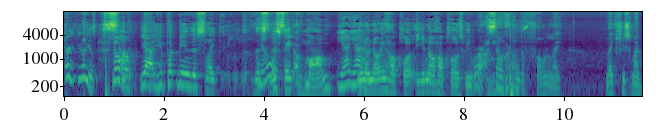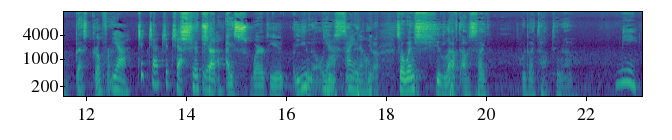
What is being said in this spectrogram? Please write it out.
Hercules. So- no, but yeah, you put me in this like this, No, this state of mom. Yeah, yeah. You know, knowing how close, you know how close we were. I mean, So we're on the phone like, like she's my best girlfriend. Yeah. Chit chat, chit chat. Chit chat. Yeah. I swear to you, you know, Yeah, I it, know. you know. So when she left, I was like, who do I talk to now? Me.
